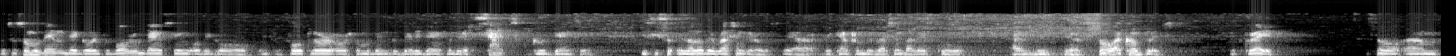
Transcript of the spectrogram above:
And so some of them, they go into ballroom dancing or they go into folklore or some of them do belly dance and they're such good dancers. You see so, a lot of the Russian girls, they are, they come from the Russian ballet school and they, they are so accomplished. It's great. So, um,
